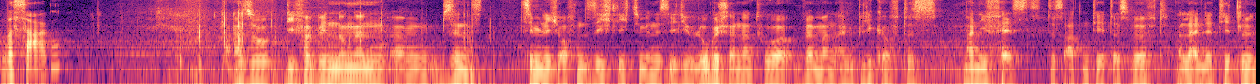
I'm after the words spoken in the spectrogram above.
was sagen? Also die Verbindungen ähm, sind ziemlich offensichtlich, zumindest ideologischer Natur, wenn man einen Blick auf das Manifest des Attentäters wirft. Allein der Titel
